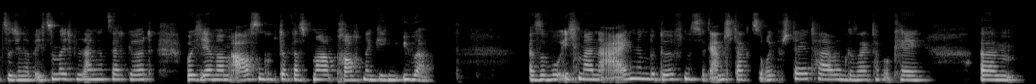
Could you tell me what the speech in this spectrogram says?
zu denen habe ich zum Beispiel lange Zeit gehört, wo ich eher mal im Außen geguckt habe, was braucht man gegenüber. Also wo ich meine eigenen Bedürfnisse ganz stark zurückgestellt habe und gesagt habe, okay, ähm,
